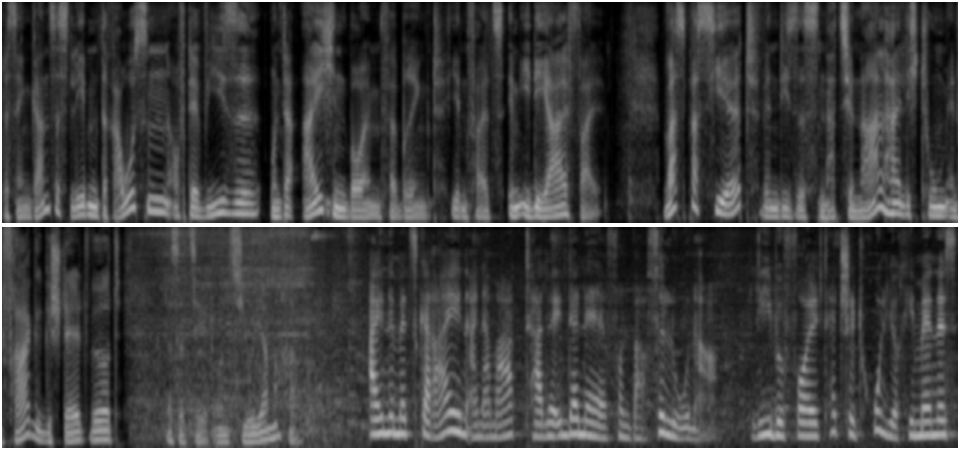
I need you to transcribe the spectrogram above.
das sein ganzes Leben draußen auf der Wiese unter Eichenbäumen verbringt, jedenfalls im Idealfall. Was passiert, wenn dieses Nationalheiligtum in Frage gestellt wird? Das erzählt uns Julia Macher. Eine Metzgerei in einer Markthalle in der Nähe von Barcelona. Liebevoll tätschelt Julio Jiménez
